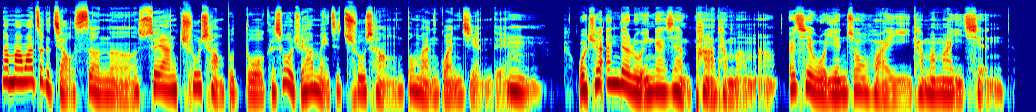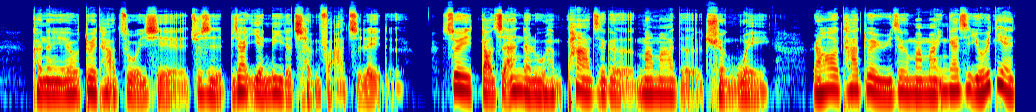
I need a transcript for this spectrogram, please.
那妈妈这个角色呢，虽然出场不多，可是我觉得她每次出场都蛮关键的。嗯，我觉得安德鲁应该是很怕他妈妈，而且我严重怀疑他妈妈以前可能也有对他做一些就是比较严厉的惩罚之类的，所以导致安德鲁很怕这个妈妈的权威。然后他对于这个妈妈应该是有一点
